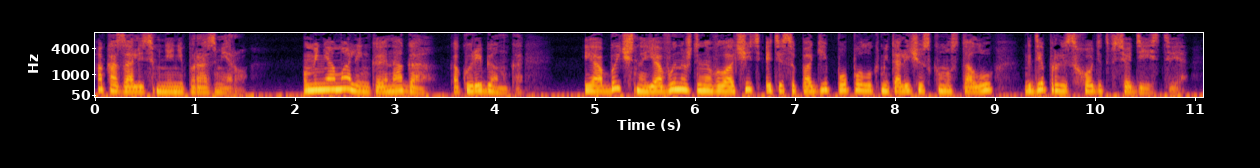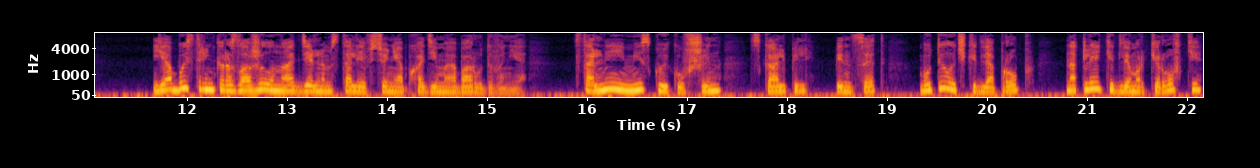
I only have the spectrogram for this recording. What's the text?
оказались мне не по размеру. У меня маленькая нога, как у ребенка, и обычно я вынуждена волочить эти сапоги по полу к металлическому столу, где происходит все действие. Я быстренько разложила на отдельном столе все необходимое оборудование. Стальные миску и кувшин, скальпель, пинцет — бутылочки для проб, наклейки для маркировки,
